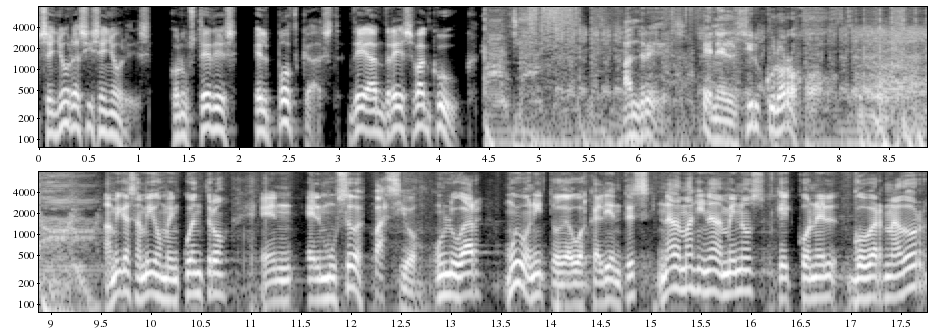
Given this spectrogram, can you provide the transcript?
Señoras y señores, con ustedes el podcast de Andrés Van Cook. Andrés, en el Círculo Rojo. Amigas, amigos, me encuentro en el Museo Espacio, un lugar muy bonito de Aguascalientes, nada más ni nada menos que con el gobernador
